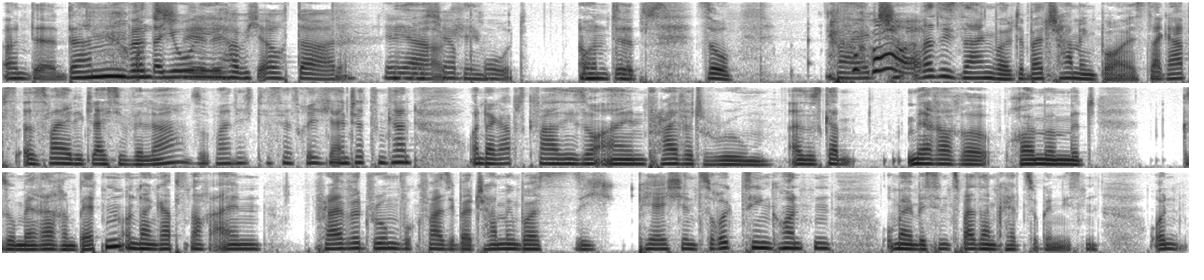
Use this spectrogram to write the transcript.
Und äh, dann wird Und Aioli habe ich auch da, denn Ja, ich okay. Brot und und Dips. So. Was ich sagen wollte, bei Charming Boys, da gab es, es war ja die gleiche Villa, soweit ich das jetzt richtig einschätzen kann. Und da gab es quasi so ein Private Room. Also es gab mehrere Räume mit so mehreren Betten und dann gab es noch ein Private Room, wo quasi bei Charming Boys sich Pärchen zurückziehen konnten, um ein bisschen Zweisamkeit zu genießen. Und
